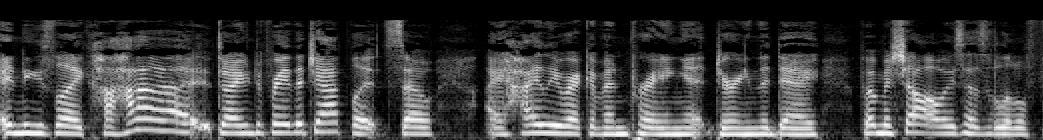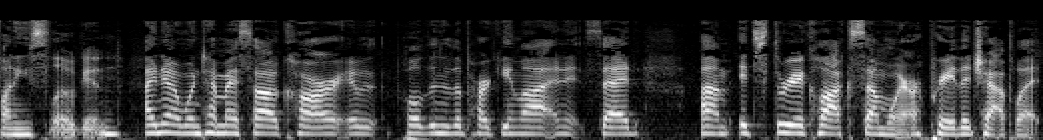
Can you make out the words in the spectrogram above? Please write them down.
and he's like, "Haha, time to pray the chaplet." So, I highly recommend praying it during the day. But Michelle always has a little funny slogan. I know one time I saw a car, it was pulled into the parking lot and it said, um, it's three o'clock somewhere. Pray the chaplet.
